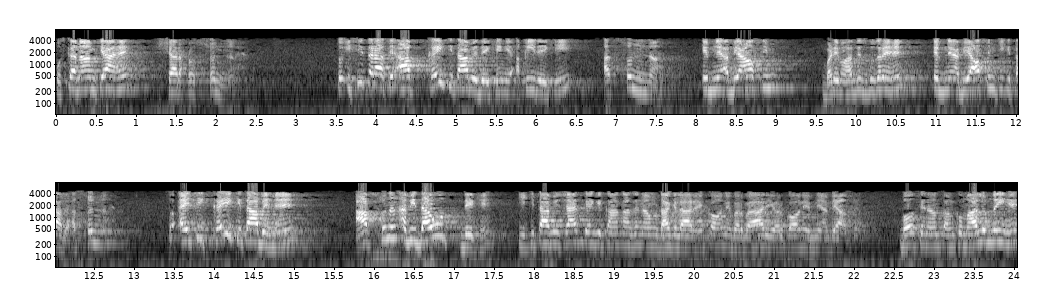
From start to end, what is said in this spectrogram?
اس کا نام کیا ہے؟ شرح السنہ۔ تو اسی طرح سے آپ کئی کتابیں دیکھیں گے عقیدے کی، السنہ۔ ابن ابی عاصم بڑے محدث گزرے ہیں، ابن ابی عاصم کی کتاب ہے السنہ۔ تو ایسی کئی کتابیں ہیں، آپ سنن ابی داؤد دیکھیں۔ یہ کتابیں شاید کہیں کہ کہاں کہاں سے نام اٹھا کے لا رہے ہیں، کون ہے بربہاری اور کون ابن ابی عاصم بہت سے نام تو ہم کو معلوم نہیں ہے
